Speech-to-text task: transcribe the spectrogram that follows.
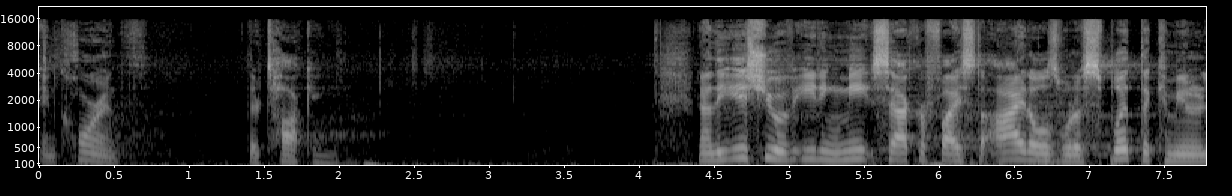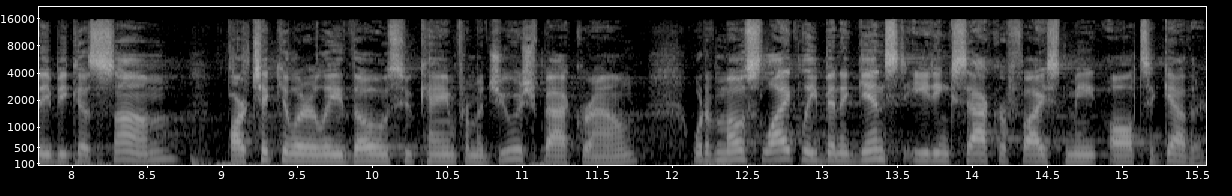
in Corinth, they're talking. Now, the issue of eating meat sacrificed to idols would have split the community because some, particularly those who came from a Jewish background, would have most likely been against eating sacrificed meat altogether.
